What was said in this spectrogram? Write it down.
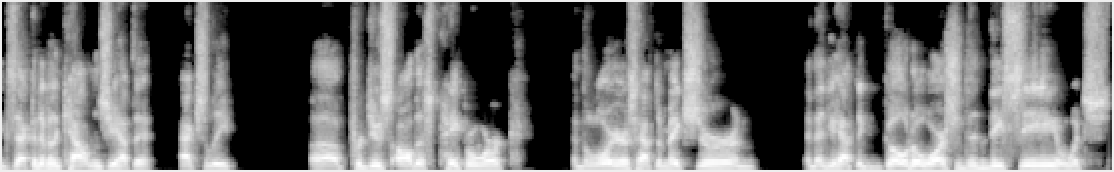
executive accountants. You have to actually uh, produce all this paperwork, and the lawyers have to make sure and and then you have to go to Washington D.C., which,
